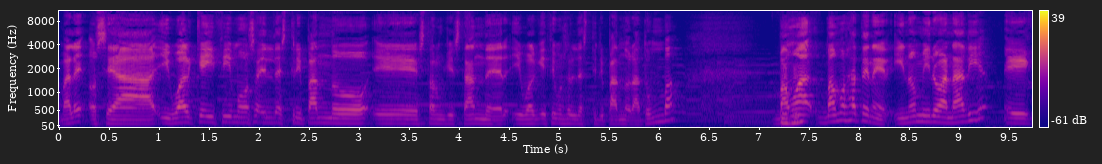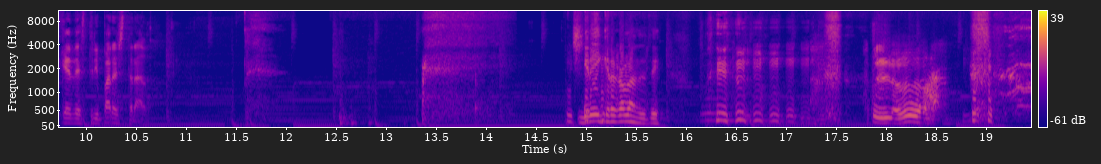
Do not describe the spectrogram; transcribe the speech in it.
¿Vale? O sea, igual que hicimos el destripando eh, Stormkey Thunder, igual que hicimos el destripando la tumba, vamos, a, vamos a tener, y no miro a nadie, eh, que destripar Strad. Grey, creo que hablan de ti. Lo dudo.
